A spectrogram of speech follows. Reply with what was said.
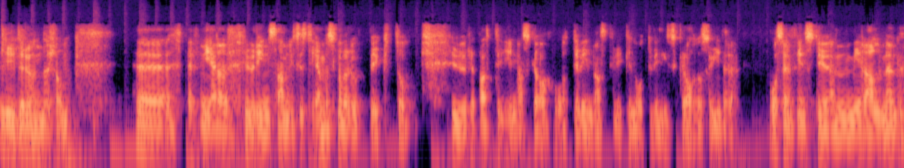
lyder under som eh, definierar hur insamlingssystemet ska vara uppbyggt och hur batterierna ska återvinnas, till vilken återvinningsgrad och så vidare. Och sen finns det ju en mer allmän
